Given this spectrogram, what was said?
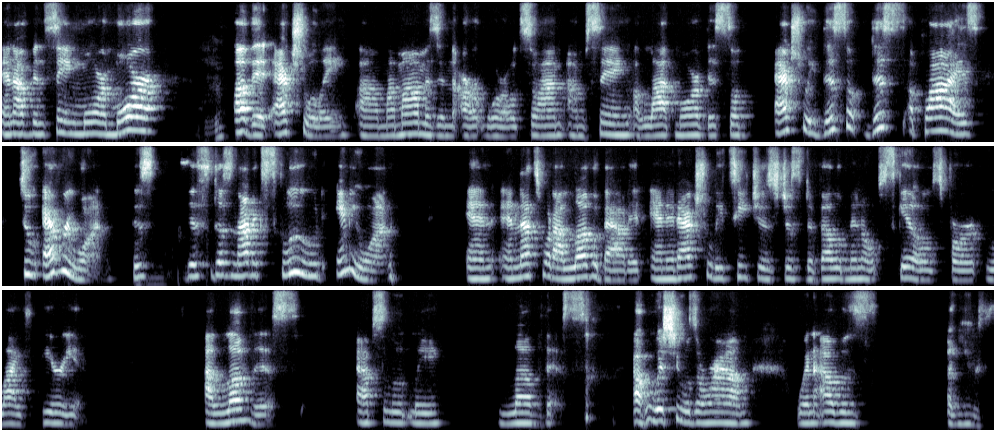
And I've been seeing more and more mm-hmm. of it actually. Um, my mom is in the art world, so I'm, I'm seeing a lot more of this. So actually this this applies to everyone. This this does not exclude anyone. And, and that's what I love about it. And it actually teaches just developmental skills for life, period. I love this. Absolutely love this. I wish she was around when I was a youth.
